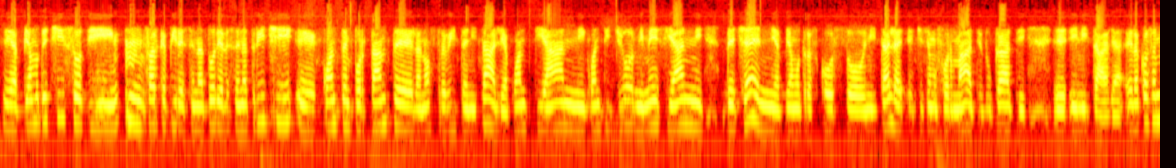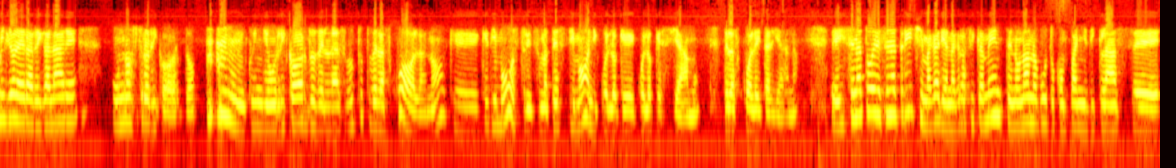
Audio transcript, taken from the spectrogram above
E abbiamo deciso di far capire ai senatori e alle senatrici eh, quanto è importante la nostra vita in Italia, quanti anni, quanti giorni, mesi, anni, decenni abbiamo trascorso in Italia e ci siamo formati, educati eh, in Italia. E la cosa migliore era regalare un nostro ricordo, quindi un ricordo della, soprattutto della scuola, no? che, che, dimostri, insomma, testimoni quello che, quello che siamo, della scuola italiana. E I senatori e senatrici magari anagraficamente non hanno avuto compagni di classe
